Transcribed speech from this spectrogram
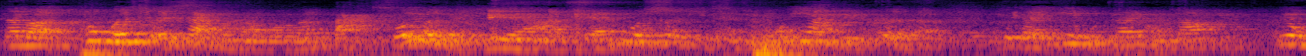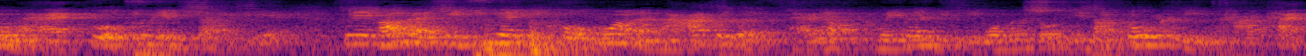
那么通过这个项目呢，我们把所有的医院啊全部设计成同样一个的这个义务专用章，用来做出院小结。所以老百姓出院以后忘了拿这个材料没问题，我们手机上都可以查看。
